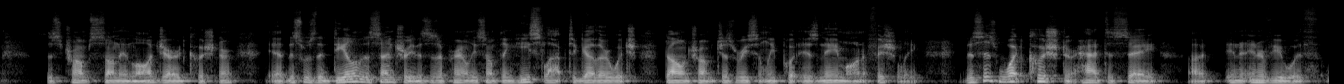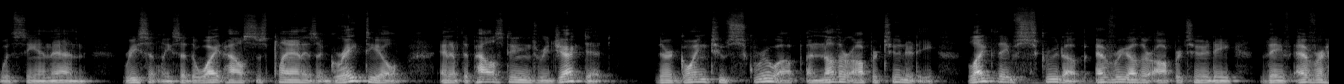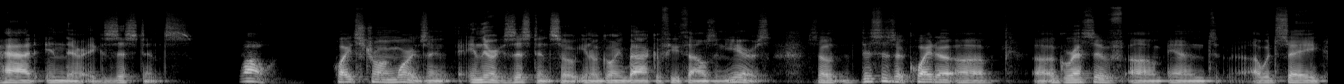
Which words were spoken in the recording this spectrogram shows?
This is Trump's son-in-law, Jared Kushner. this was the deal of the century. This is apparently something he slapped together, which Donald Trump just recently put his name on officially. This is what Kushner had to say uh, in an interview with, with CNN recently, said the White House's plan is a great deal, and if the Palestinians reject it, they're going to screw up another opportunity like they've screwed up every other opportunity they've ever had in their existence. Wow. Quite strong words in, in their existence, so, you know, going back a few thousand years. So this is a quite a, a, a aggressive um, and I would say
